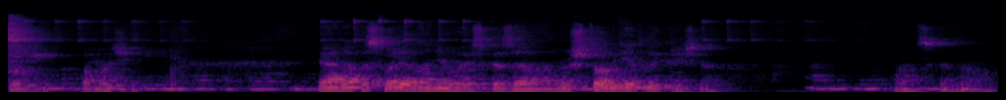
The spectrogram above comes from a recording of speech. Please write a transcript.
должен помочь ей. И она посмотрела на него и сказала, ну что, где твой Кришна? Он сказал,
